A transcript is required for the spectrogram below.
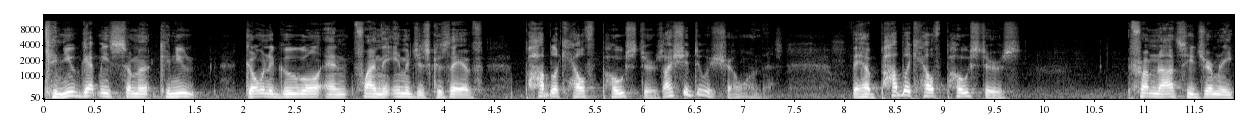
can you get me some? Can you go into Google and find the images because they have public health posters? I should do a show on this. They have public health posters from Nazi Germany.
